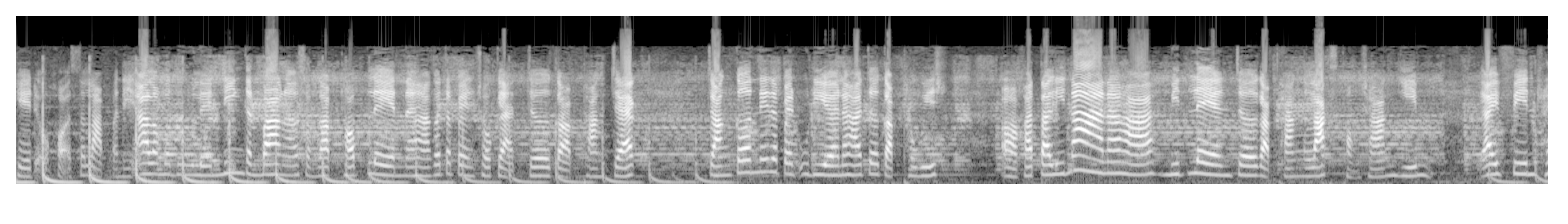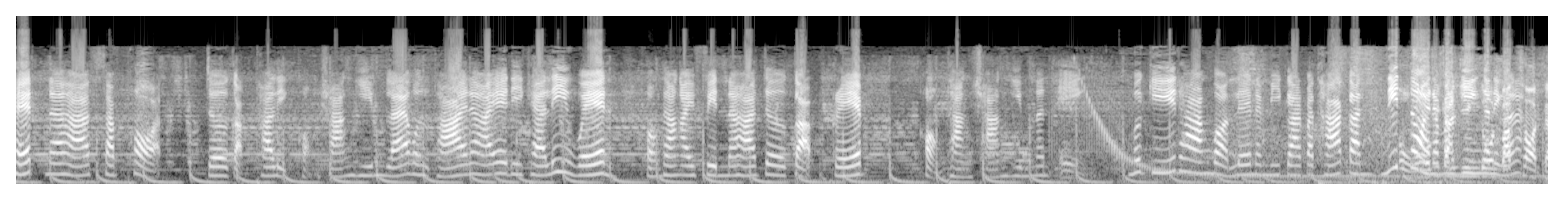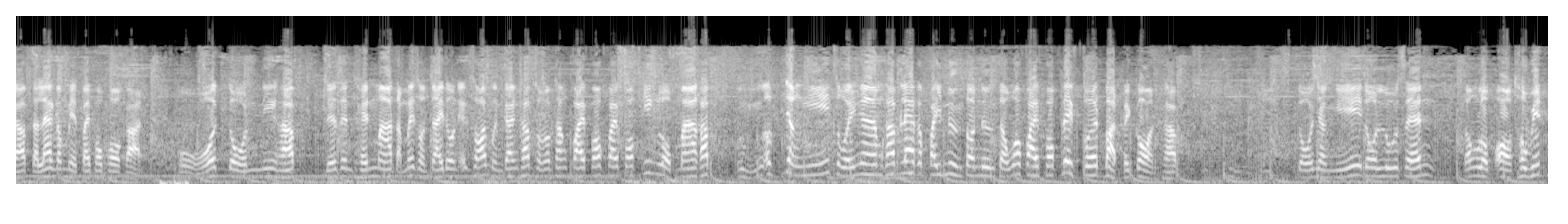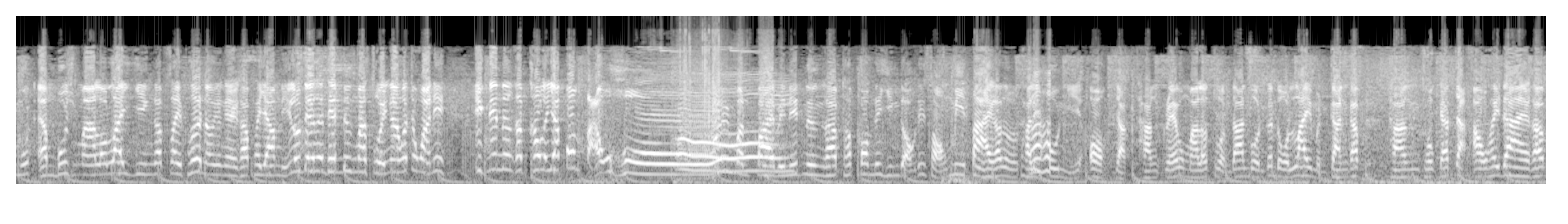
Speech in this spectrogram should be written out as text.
คเดี๋ยวขอสลับอันนี้อะเรามาดูเลนนิ่งกันบ้างนะสำหรับท็อปเลนนะคะก็จะเป็นโชแกตเจอกับทางแจ็คจังเกิลนี่จะเป็นอูเดียนะคะเจอกับทวิชคาตาลิน่านะคะมิดเลนเจอกับทางลักซ์ของช้างยิ้มไอฟินเทรดนะคะซัพพอร์ตเจอกับทาริกของช้างยิ้มและคนสุดท้ายนะคะเอดีแคลรี่เวนของทางไอฟินนะคะเจอกับเกรฟ ของทางช้างยิ้มนั่นเอง เมื่อกี้ทางบอร์ดเลนนะมีการประทะกันนิดหน่อยนะโโมีมักานรยิยิงงโดกันนอีกบัแล้วคนะช็อตครับแต่แรกดาเมจไปพอๆกันโอ้โหโดนนี่ครับเดซเซนเทนมาแต่ไม่สนใจโดนเอ็กซอสเหมือนกันครับสำหรับทางไฟฟอกไฟฟอกกิ้งหลบมาครับอืมเอาอย่างนี้สวยงามครับแลกกันไป1ต่อ1แต่ว่าไฟฟอกได้เฟิร์สบัตรไปก่อนครับอืมโดนอย่างนี้โดนลูเซน ต้องหลบออกทวิตมุดแอมบูชมาแล้วไล่ยิงครับไซเพิร์นเอายังไงครับพยายามหนีแล้วเดซเซนเทนดึงมาสวยงามว่าจังหวะนี้อีกนิดนึงครับเข้าระยะป้อมเต๋าโอ้โหมันไปไปนิดนึงครับถ้าป้อมได้ยิงดอกที่สองมีตายครับสำหรับทาริปูหนีออกจากทางเกรฟออกมาแล้วส่วนด้านบนก็โดนไล่เหมือนกันครับทางโชแกสจะเอาให้ได้ครับ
